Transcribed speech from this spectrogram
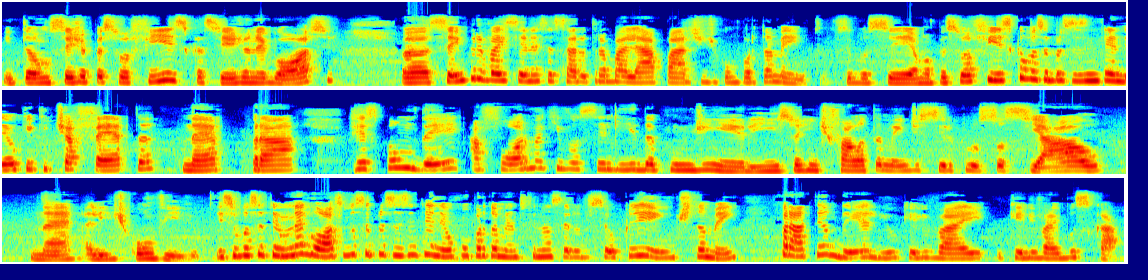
Então, seja pessoa física, seja negócio, uh, sempre vai ser necessário trabalhar a parte de comportamento. Se você é uma pessoa física, você precisa entender o que, que te afeta, né, para responder a forma que você lida com o dinheiro. E isso a gente fala também de círculo social, né, ali de convívio. E se você tem um negócio, você precisa entender o comportamento financeiro do seu cliente também para atender ali o que ele vai, o que ele vai buscar.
